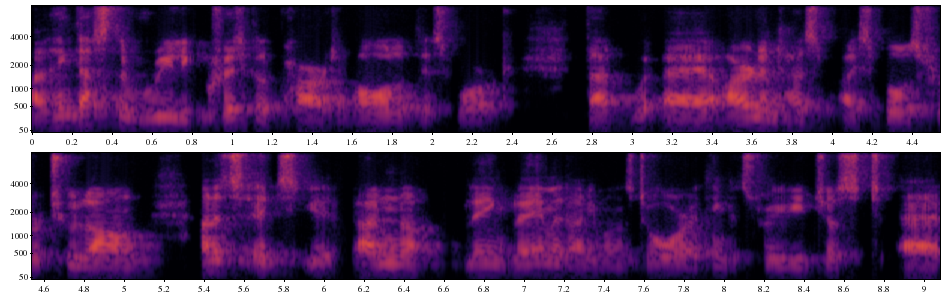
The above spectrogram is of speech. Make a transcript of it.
I think that's the really critical part of all of this work that uh, Ireland has, I suppose, for too long. And it's, it's, I'm not laying blame at anyone's door. I think it's really just, uh,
